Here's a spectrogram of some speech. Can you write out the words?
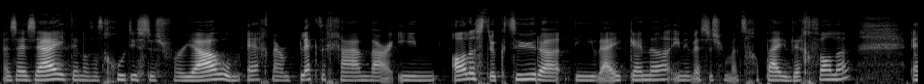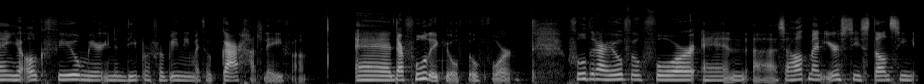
En zij zei, ik denk dat het goed is dus voor jou om echt naar een plek te gaan waarin alle structuren die wij kennen in de westerse maatschappij wegvallen. En je ook veel meer in een dieper verbinding met elkaar gaat leven. En daar voelde ik heel veel voor. Ik voelde daar heel veel voor. En uh, ze had mijn eerste instantie een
